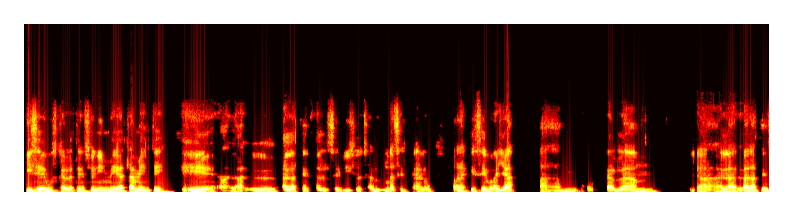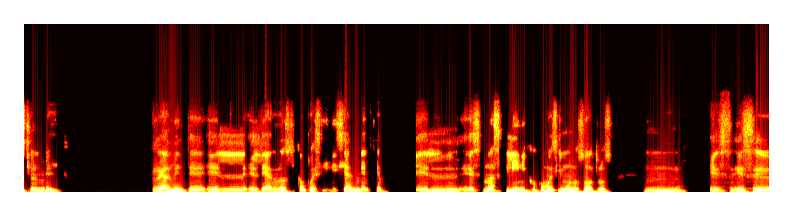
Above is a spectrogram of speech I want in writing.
y se debe buscar la atención inmediatamente eh, al, al, servicio de salud más cercano para que se vaya a, buscar la, la, la, atención médica. Realmente el, el diagnóstico, pues inicialmente es más clínico, como decimos nosotros, mm, es, eh,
